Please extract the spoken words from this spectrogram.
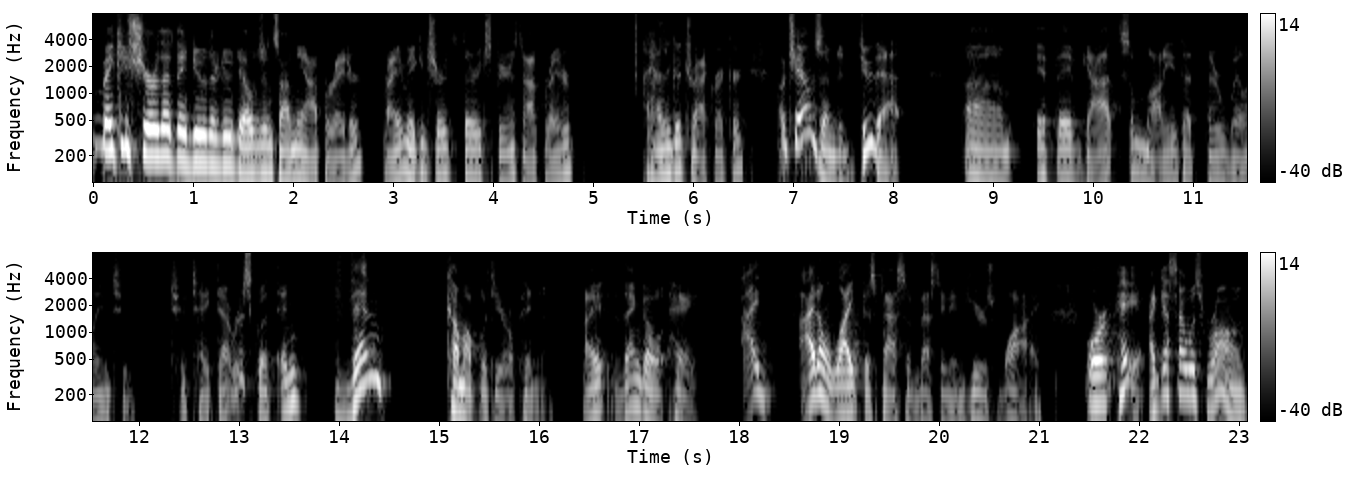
making sure that they do their due diligence on the operator, right? Making sure it's their experienced operator has a good track record. I would challenge them to do that. Um, if they've got some money that they're willing to to take that risk with and then come up with your opinion right? Then go hey i i don't like this passive investing and here's why. Or hey i guess i was wrong.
